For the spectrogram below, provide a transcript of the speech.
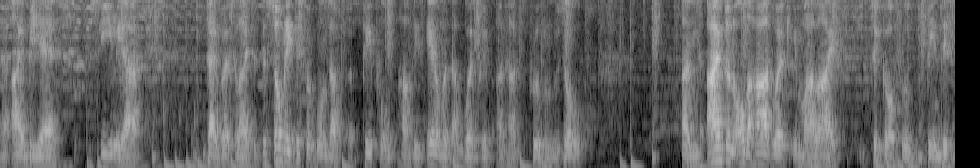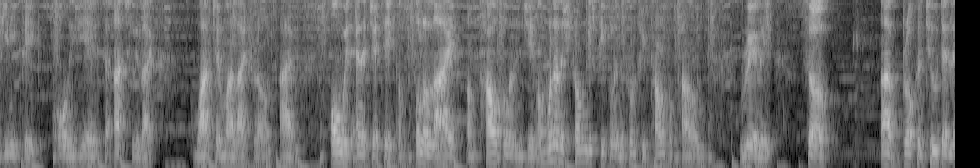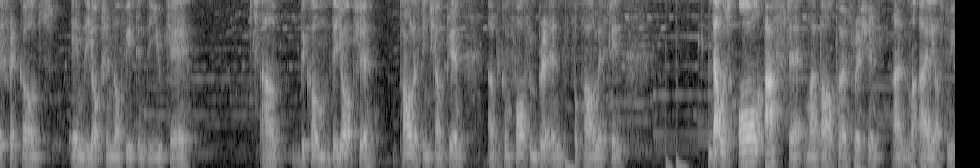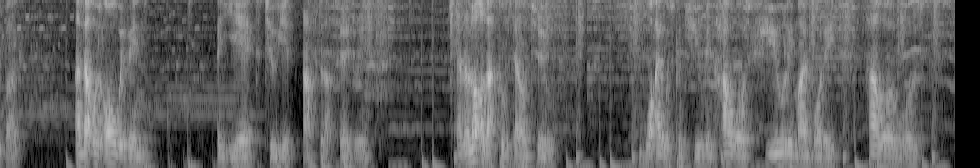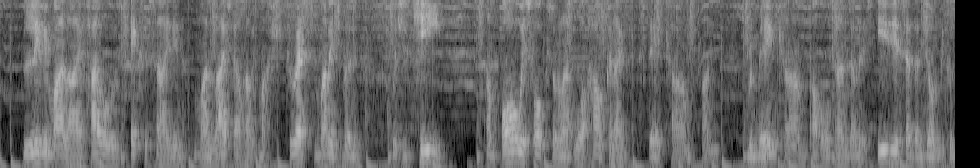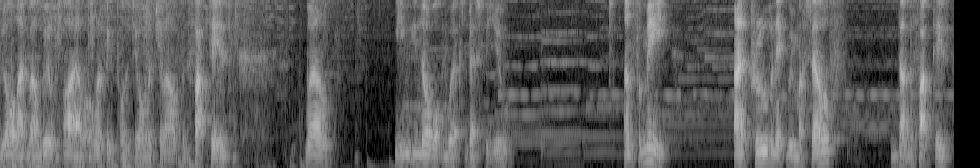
uh, IBS celiac diverticulitis there's so many different ones I've, people have these ailments I've worked with and had proven results and I've done all the hard work in my life to go through being this guinea pig all these years to actually like well, I've turned my life around. I'm always energetic, I'm full of life, I'm powerful in the gym. I'm one of the strongest people in the country, pound for pound, really. So I've broken two deadlift records in the Yorkshire Northeast in the UK. I'll become the Yorkshire powerlifting champion. I'll become fourth in Britain for powerlifting that was all after my bowel perforation and my ileostomy bag. and that was all within a year to two years after that surgery. And a lot of that comes down to what I was consuming, how I was fueling my body, how I was living my life, how I was exercising, my lifestyle habit, my stress management, which is key. I'm always focused on like what how can I stay calm and remain calm at all times? And it's easier said than done because we're all like well we oh, I want to think positive I want to chill out. But the fact is well you, you know what works best for you and for me I've proven it with myself that the fact is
